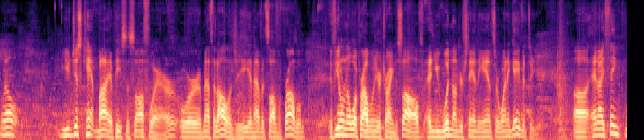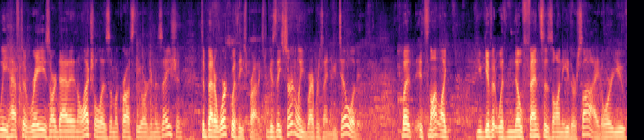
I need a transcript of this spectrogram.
Well, you just can't buy a piece of software or a methodology and have it solve a problem if you don't know what problem you're trying to solve and you wouldn't understand the answer when it gave it to you. Uh, and I think we have to raise our data intellectualism across the organization to better work with these products because they certainly represent utility. But it's not like you give it with no fences on either side or you,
